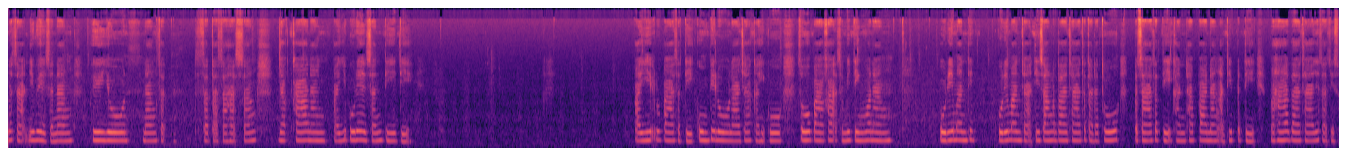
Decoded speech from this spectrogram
ลสะนิเวสนังพืโยนางสัตสตสหัสสังยักขานังปายิปุเรสันติติ ปายิรุปาสติกุมพิโลราชากหิโกโสปาคะสมิติงวนัง ปุริมันทิปุริมันจะทิสังราชาตตรัทุปสาสติคันทัพปานังอธิปติ มหาราชายสัสิโส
